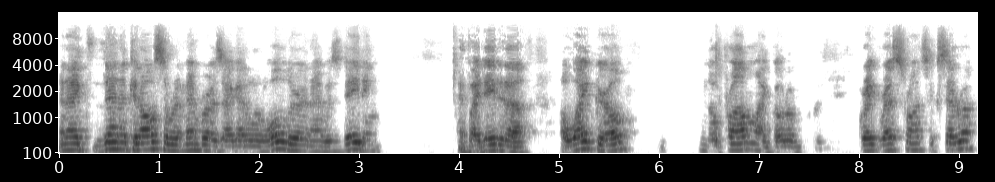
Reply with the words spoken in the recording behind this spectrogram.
And I then I can also remember as I got a little older and I was dating, if I dated a, a white girl, no problem. I'd go to great restaurants, etc.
